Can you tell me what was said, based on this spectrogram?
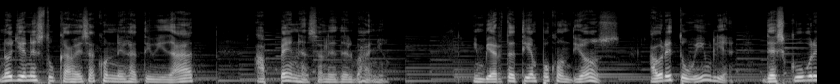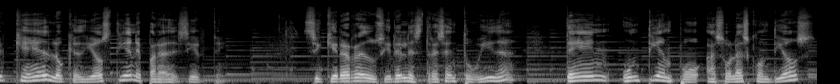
No llenes tu cabeza con negatividad apenas sales del baño. Invierte tiempo con Dios. Abre tu Biblia. Descubre qué es lo que Dios tiene para decirte. Si quieres reducir el estrés en tu vida, ten un tiempo a solas con Dios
